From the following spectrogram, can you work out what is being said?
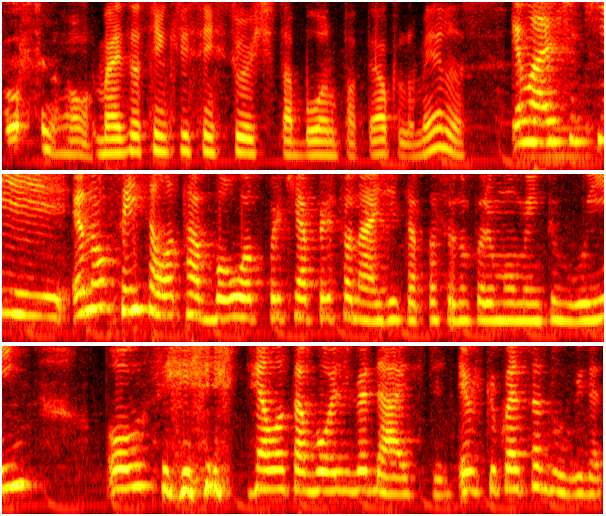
Ghost não. Mas assim, Kristen Stewart tá boa no papel, pelo menos? Eu acho que. Eu não sei se ela tá boa porque a personagem tá passando por um momento ruim ou se ela tá boa de verdade. Eu fico com essa dúvida.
